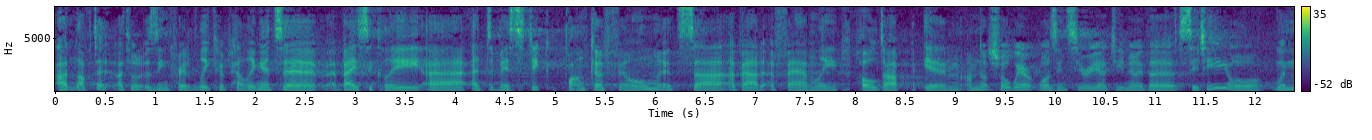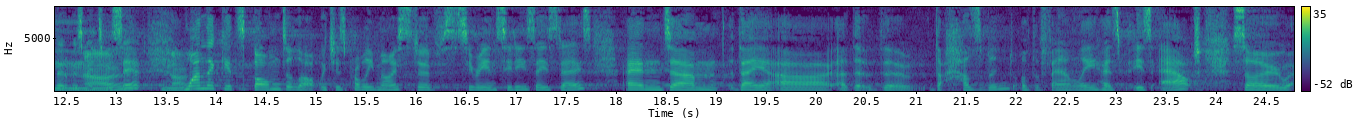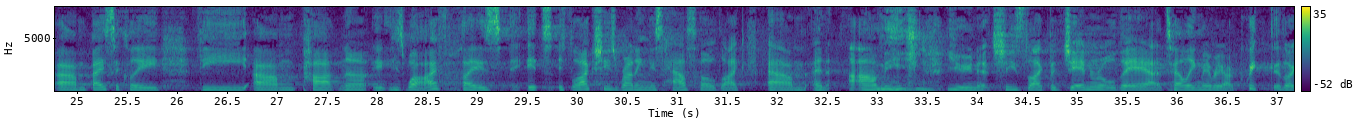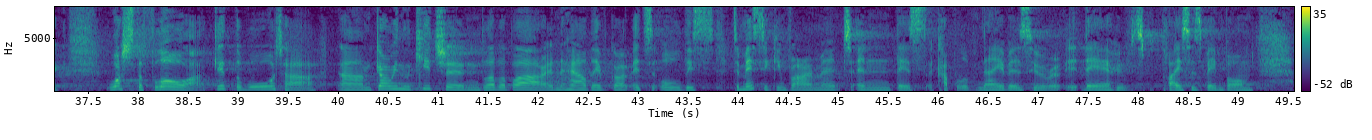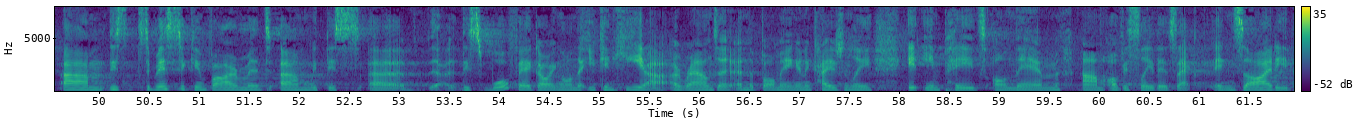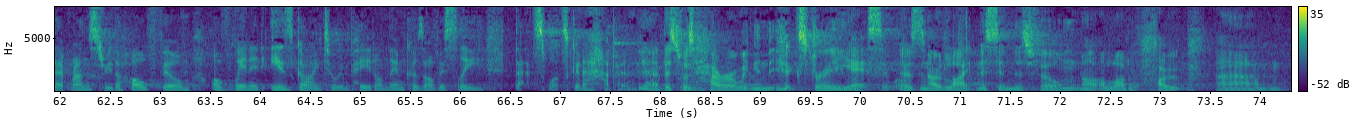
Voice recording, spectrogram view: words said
I loved it. I thought it was incredibly compelling. It's a basically uh, a domestic bunker film. It's uh, about a family holed up in. I'm not sure where it was in Syria. Do you know the city or what, that it was meant to be set? no. One that gets bombed a lot, which is probably most of Syrian cities these days, and um, they are uh, the, the the husband of the family has is out. So um, basically, the um, partner, his wife, plays. It's it's like she's running this household like um, an army unit. She's like the general there, telling everyone, "Quick, like wash the floor, get the water, um, go in the kitchen, blah blah blah," and how they've got it's all this domestic environment, and there's a couple of neighbours who are there whose place has been bombed. Um, this domestic environment um, with this uh, this warfare going on that you can hear around it, and the bombing, and occasionally it impedes on them. Um, obviously, there's that anxiety that runs through the whole film of when it is going to impede on them, because obviously that's what's going to happen. Yeah, this was harrowing in the extreme. Yes, it was. There's no lightness in this film, not a lot of hope. Um,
